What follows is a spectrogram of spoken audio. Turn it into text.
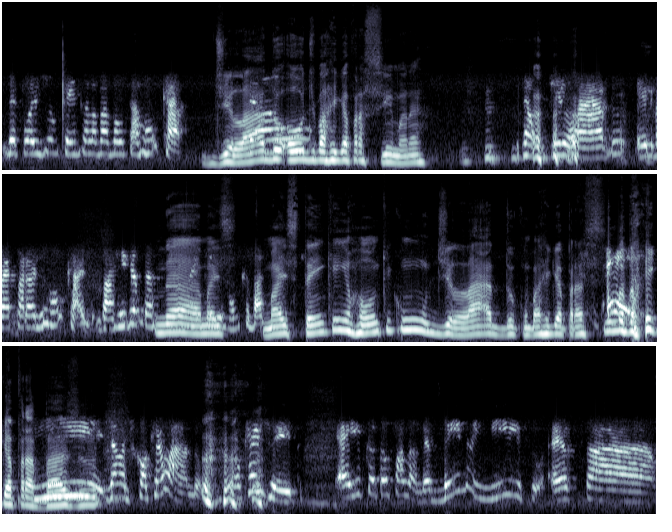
depois de um tempo ela vai voltar a roncar. De lado Então- ou de barriga para cima, né? Não, de lado, ele vai parar de roncar. De Barriga pra cima, Não, mas, mas tem quem ronque com de lado, com barriga para cima, É, barriga para baixo. E- Não, de qualquer lado, de qualquer jeito. É isso que eu estou falando. É bem no início, essa,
